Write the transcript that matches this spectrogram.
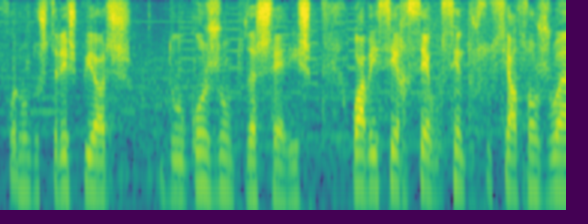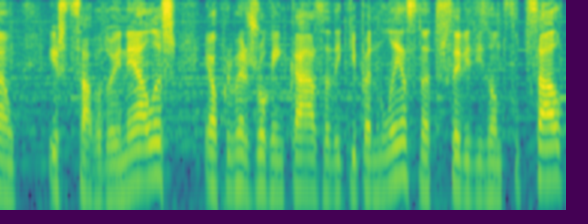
for um dos três piores do conjunto das séries. O ABC recebe o Centro Social São João este sábado em Nelas. É o primeiro jogo em casa da equipa nelense na terceira edição de futsal.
